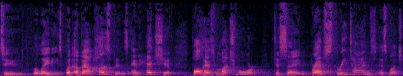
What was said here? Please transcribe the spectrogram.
to the ladies. But about husbands and headship, Paul has much more to say, perhaps three times as much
